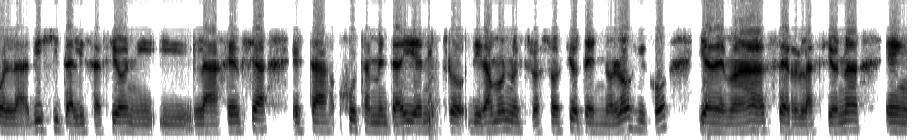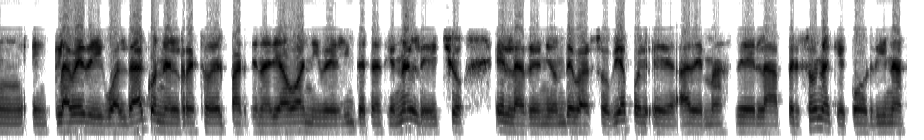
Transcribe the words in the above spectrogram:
con la digitalización y, la agencia está justamente ahí, en nuestro, digamos, nuestro socio tecnológico y además se relaciona en, clave de igualdad con el resto del partenariado a nivel internacional. De hecho, en la reunión de Varsovia, pues eh, además de la persona que coordina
